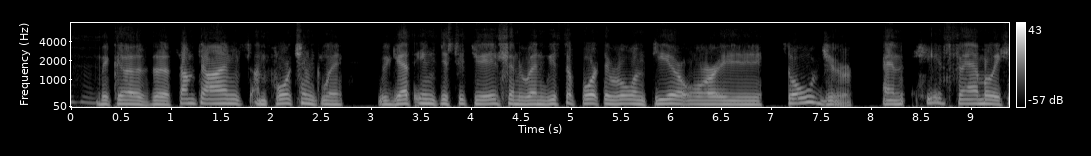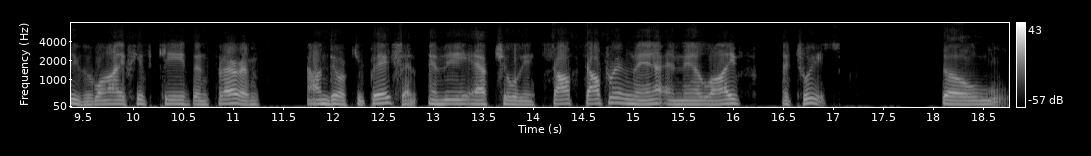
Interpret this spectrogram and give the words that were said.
Mhm. because uh, sometimes, unfortunately, we get into situation when we support a volunteer or a soldier and his family, his wife, his kids and parents under occupation, and they actually stop suffering there and their life at risk. So,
